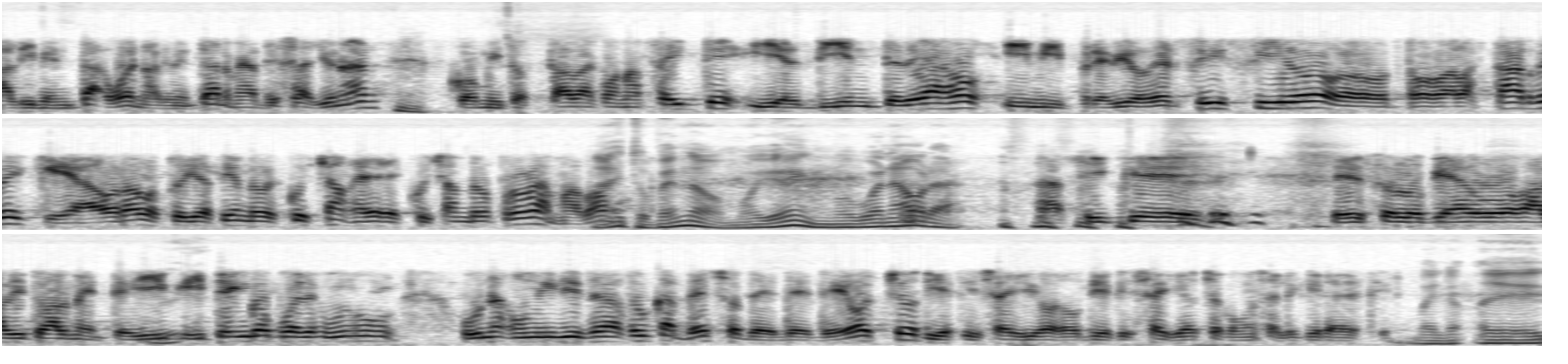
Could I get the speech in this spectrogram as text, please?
alimentar, bueno, alimentarme, a desayunar mm. con mi tostada con aceite y el diente de ajo y mi previo ejercicio todas las tardes, que ahora lo estoy haciendo escuchando, eh, escuchando el programa. Ah, estupendo, muy bien, muy buena hora. Así que eso es lo que hago habitualmente. Y, tengo pues un, un índice de azúcar de eso, de, de, 8, 16 o 16, 8, como se le quiera decir. Bueno, eh,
